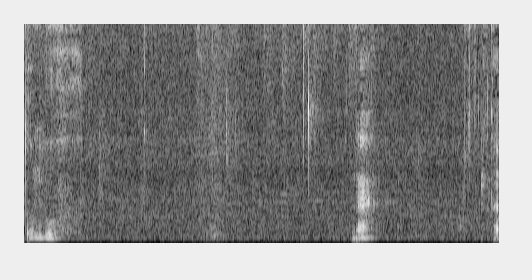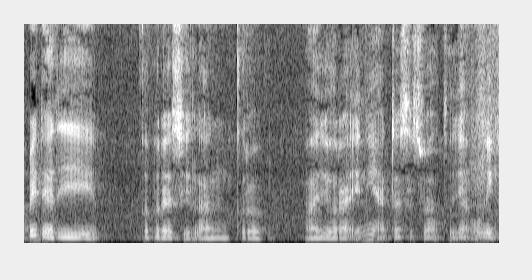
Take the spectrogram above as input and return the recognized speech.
tumbuh. Nah, tapi dari keberhasilan grup Mayora ini ada sesuatu yang unik,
